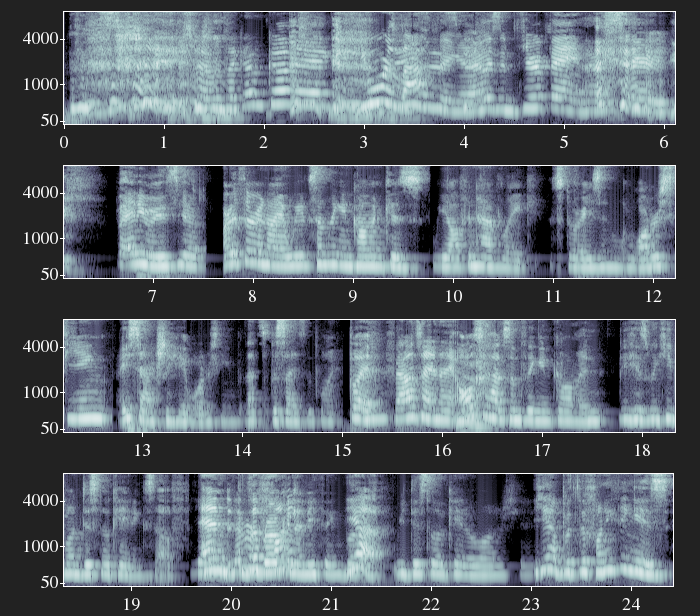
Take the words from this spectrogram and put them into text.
I was like, I'm coming. you were Jesus. laughing, and I was in pure pain. That was scary. but anyways, yeah, Arthur and I we have something in common because we often have like stories in water skiing. I used to actually hate water skiing, but that's besides the point. But Valentine and I Yeah. also have something in common because we keep on dislocating stuff. Yeah, and never the broken funny, anything. But Yeah. we dislocate a lot of shit. Yeah, but the funny thing is,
